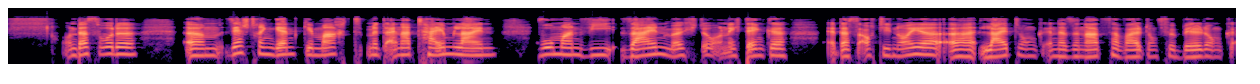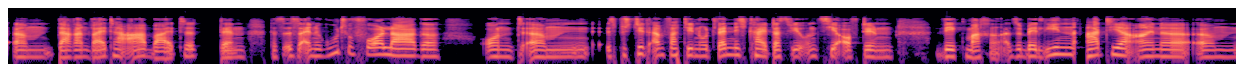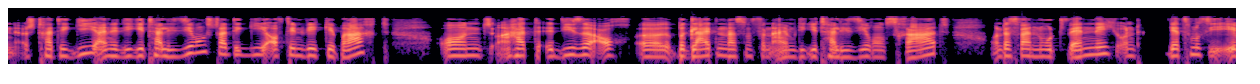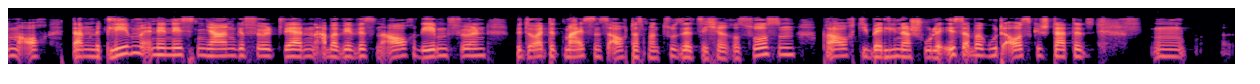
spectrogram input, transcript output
Und das wurde ähm, sehr stringent gemacht mit einer Timeline, wo man wie sein möchte. Und ich denke, äh, dass auch die neue äh, Leitung in der Senatsverwaltung für Bildung ähm, daran weiterarbeitet. Denn das ist eine gute Vorlage und ähm, es besteht einfach die Notwendigkeit, dass wir uns hier auf den Weg machen. Also Berlin hat hier eine ähm, Strategie, eine Digitalisierungsstrategie auf den Weg gebracht und hat diese auch äh, begleiten lassen von einem Digitalisierungsrat. Und das war notwendig und Jetzt muss sie eben auch dann mit Leben in den nächsten Jahren gefüllt werden. Aber wir wissen auch, Leben füllen bedeutet meistens auch, dass man zusätzliche Ressourcen braucht. Die Berliner Schule ist aber gut ausgestattet. Hm,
